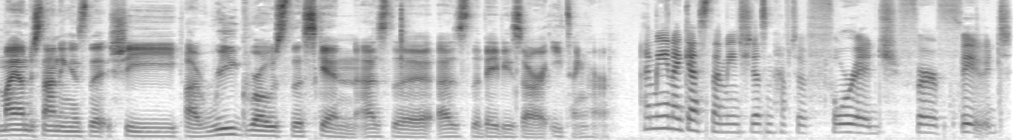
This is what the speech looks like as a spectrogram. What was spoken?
my understanding is that she uh, regrows the skin as the as the babies are eating her. I mean, I guess that means she doesn't have to forage for food.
